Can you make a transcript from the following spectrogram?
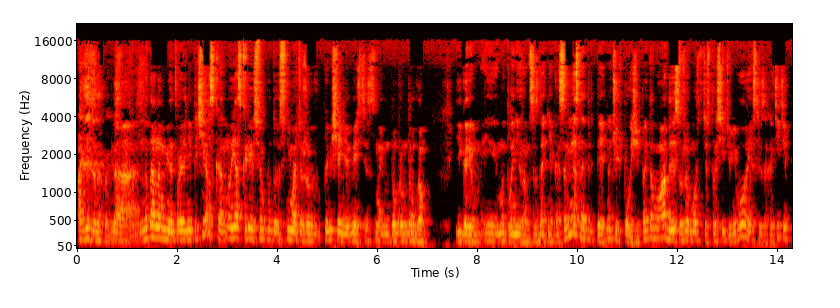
А где ты находишься? На данный момент в районе Печерска, но я, скорее всего, буду снимать уже помещение вместе с моим добрым другом Игорем, и мы планируем создать некое совместное предприятие, но чуть позже. Поэтому адрес уже можете спросить у него, если захотите,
